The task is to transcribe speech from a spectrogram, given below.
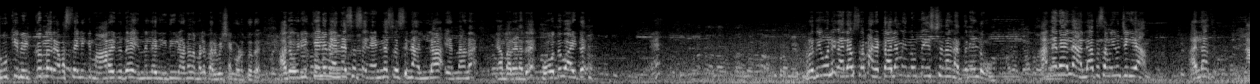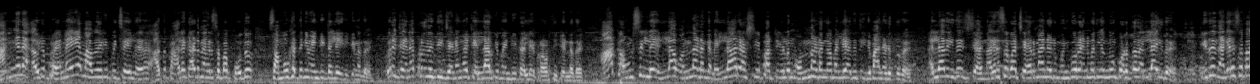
തൂക്കി വിൽക്കുന്ന ഒരു അവസ്ഥയിലേക്ക് മാറരുത് എന്നുള്ള രീതിയിലാണ് നമ്മൾ പെർമിഷൻ കൊടുത്തത്. അത് ഒരിക്കലും N S S N S എസിനല്ല എന്നാണ് ഞാൻ പറയുന്നത്. പൊതുവായിട്ട്? പ്രതികൂല കാലാവസ്ഥ മഴക്കാലം എന്ന് ഉദ്ദേശിച്ചതാണ് അത്രേ ഉള്ളൂ. അങ്ങനെയല്ല അല്ലാത്ത സമയം ചെയ്യാം. അല്ല അങ്ങനെ ഒരു പ്രമേയം അവതരിപ്പിച്ചതിൽ അത് പാലക്കാട് നഗരസഭ പൊതു സമൂഹത്തിന് വേണ്ടിയിട്ടല്ലേ ഇരിക്കുന്നത്? ഒരു ജനപ്രതിനിധി ജനങ്ങൾക്ക് എല്ലാവർക്കും വേണ്ടിയിട്ടല്ലേ പ്രവർത്തിക്കേണ്ടത്? ആ കൗൺസിലിലെ എല്ലാ ഒന്നടങ്കം എല്ലാ രാഷ്ട്രീയ പാർട്ടികളും ഒന്നടങ്കമല്ലേ അത് തീരുമാനമെടുത്തത്? അല്ലാതെ ഇത് നഗരസഭ ചെയർമാൻ ഒരു മുൻകൂർ അനുമതി ഒന്നും കൊടുത്തതല്ല ഇത്. ഇത് നഗരസഭ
